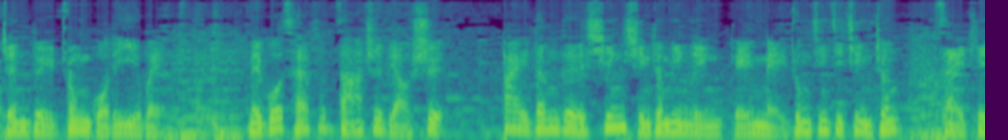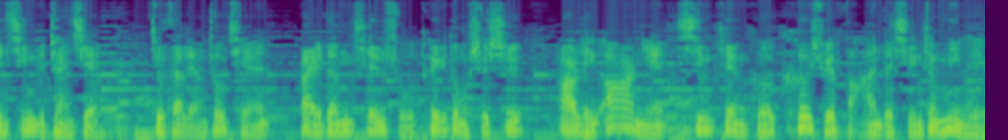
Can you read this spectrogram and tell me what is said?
针对中国的意味。美国财富杂志表示，拜登的新行政命令给美中经济竞争再添新的战线。就在两周前，拜登签署推动实施二零二二年芯片和科学法案的行政命令，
